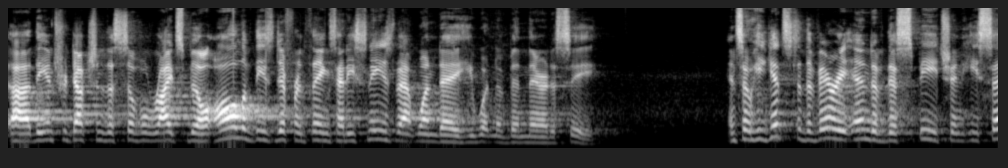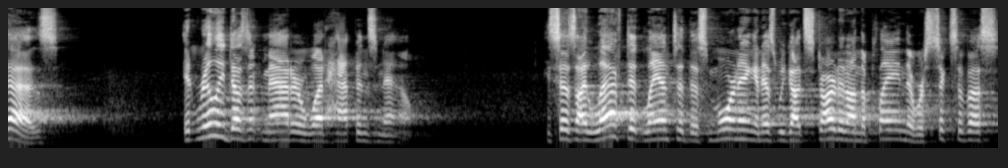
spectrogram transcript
uh, the introduction of the Civil Rights Bill. All of these different things. Had he sneezed that one day, he wouldn't have been there to see. And so he gets to the very end of this speech and he says, It really doesn't matter what happens now. He says, I left Atlanta this morning, and as we got started on the plane, there were six of us.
